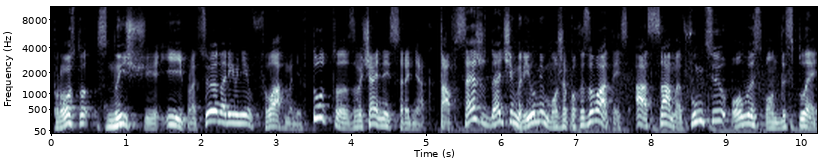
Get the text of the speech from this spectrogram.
просто знищує і працює на рівні флагманів. Тут е, звичайний середняк. Та все ж дечим Realme може похизуватись, а саме функцію Always On Display,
